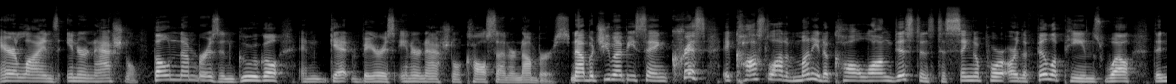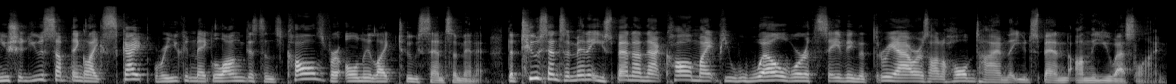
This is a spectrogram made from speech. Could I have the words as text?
Airlines international phone numbers in Google and get various international call center numbers. Now, but you might be saying, Chris, it costs a lot of money to call long distance to Singapore or the Philippines. Well, then you should use something like Skype where you can make long distance calls for only like two cents a minute. The two cents a minute you spend on that call might be well worth saving the three hours on hold time that you'd spend on the US line.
